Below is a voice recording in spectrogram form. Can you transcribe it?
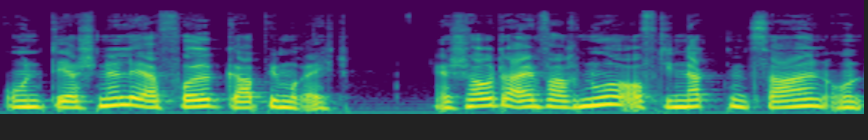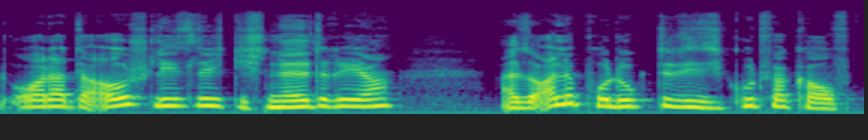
Und der schnelle Erfolg gab ihm recht. Er schaute einfach nur auf die nackten Zahlen und orderte ausschließlich die Schnelldreher, also alle Produkte, die sich gut verkauften.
